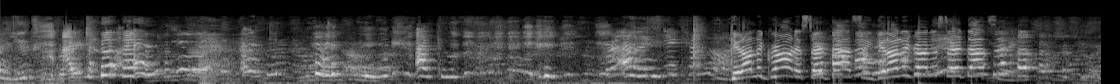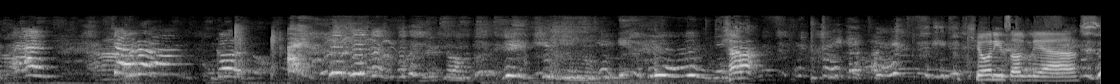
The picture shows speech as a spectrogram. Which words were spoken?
on YouTube, right? I can. Get on the ground and start dancing. Get on the ground and start dancing. Go. Shut up. Keoni's ugly ass.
